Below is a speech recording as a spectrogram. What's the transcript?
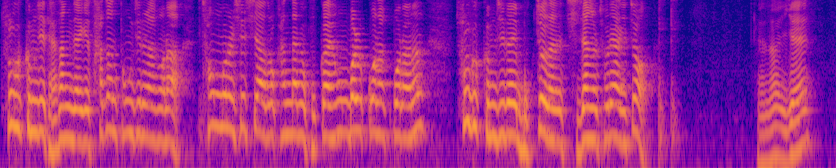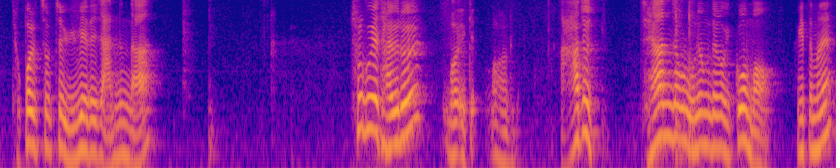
출국 금지 대상자에게 사전 통지를 하거나 청문을 실시하도록 한다면 국가 형벌권 확보라는 출국 금지의 다는 지장을 초래하겠죠. 그래서 이게 적법적죄 위배되지 않는다. 출국의 자유를 뭐 이렇게 뭐 아주 제한적으로 운영되고 있고 뭐 하기 때문에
